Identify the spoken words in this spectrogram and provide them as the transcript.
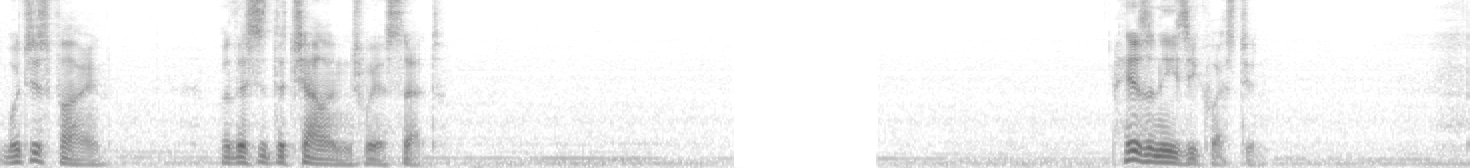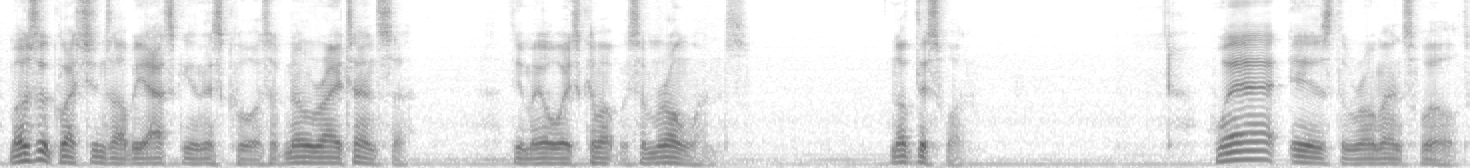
which is fine, but this is the challenge we are set. Here's an easy question. Most of the questions I'll be asking in this course have no right answer. You may always come up with some wrong ones. Not this one. Where is the romance world?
